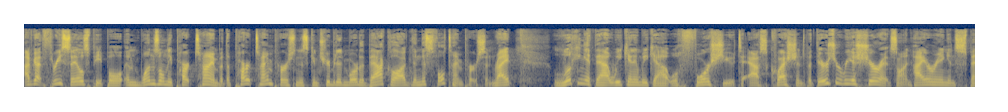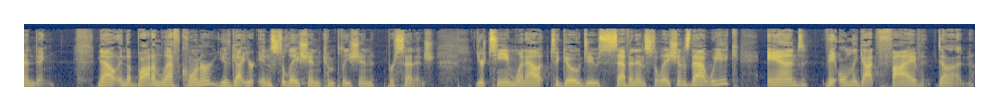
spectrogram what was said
I've got three salespeople, and one's only part time, but the part time person has contributed more to the backlog than this full time person, right? Looking at that week in and week out will force you to ask questions, but there's your reassurance on hiring and spending. Now, in the bottom left corner, you've got your installation completion percentage. Your team went out to go do seven installations that week, and they only got five done.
